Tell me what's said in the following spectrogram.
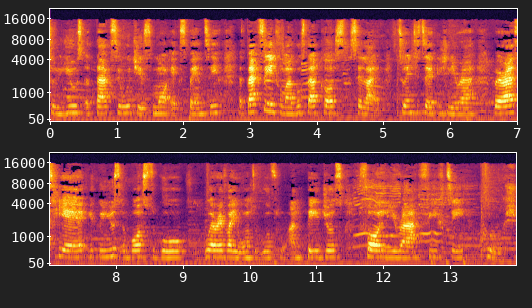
to use a taxi which is more expensive. A taxi in Famagusta costs say like 20 Turkish lira whereas here you can use a bus to go wherever you want to go to and pay just 4 lira 50 kurush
